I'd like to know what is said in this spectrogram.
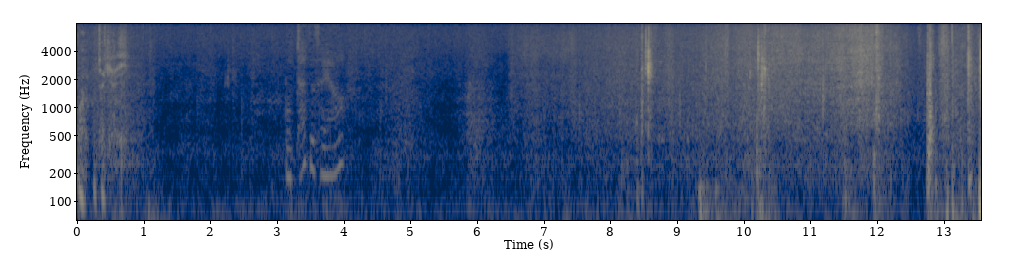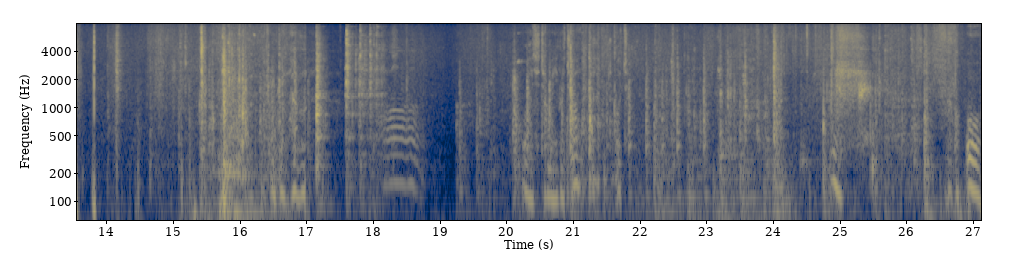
어 깜짝이야. 뭐 찾으세요? 와 진짜 잠깐만 이거 처음. 어 저. 오.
